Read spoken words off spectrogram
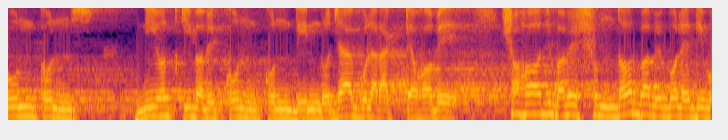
কোন কোন নিয়ত কীভাবে কোন কোন দিন রোজাগুলা রাখতে হবে, সহজভাবে, সুন্দরভাবে বলে দিব,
